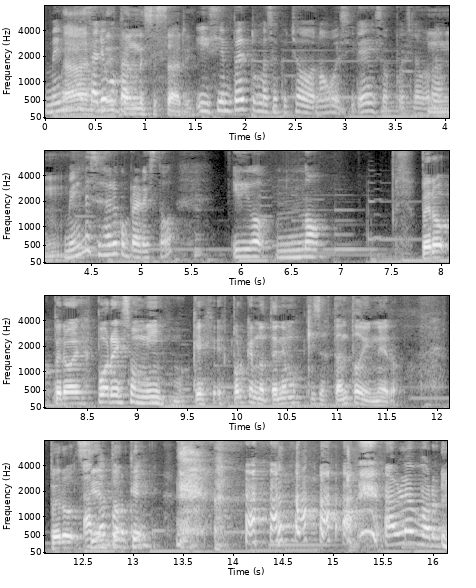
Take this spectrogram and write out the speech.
¿me es Ah, necesario no es comprar? tan necesario. Y siempre tú me has escuchado, ¿no? Decir eso, pues la verdad. Mm. ¿Me es necesario comprar esto? Y digo, no. Pero, pero es por eso mismo, que es, porque no tenemos quizás tanto dinero. Pero siento que. Habla por ti.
